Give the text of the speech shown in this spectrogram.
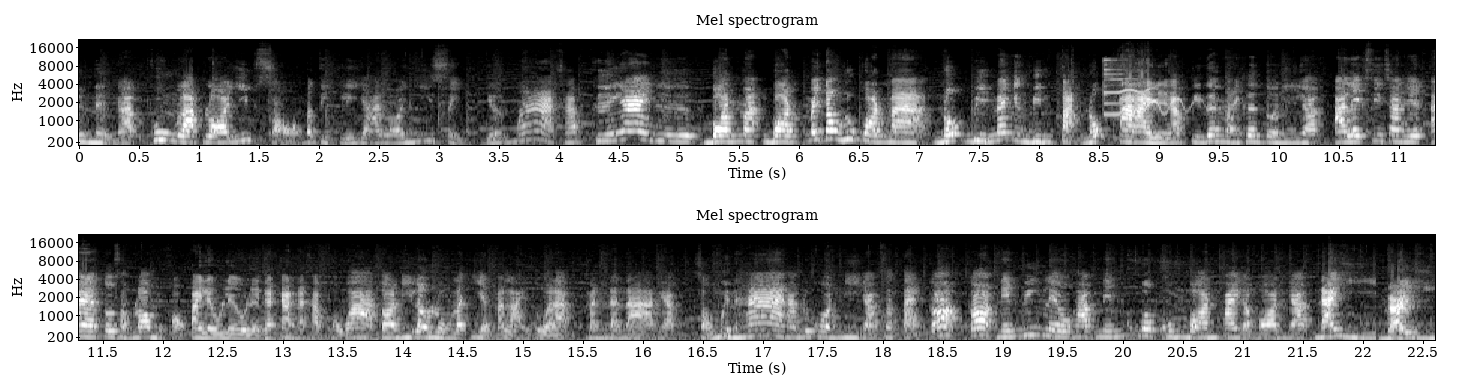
21,000ครับ พุ่งรับ122ปฏิกิริยา120เยอะมากครับ คือง่ายคือบอลมาบอลไม่ต้องลูกบอลมา นกบินแม่งยังบินปัดนกตายเลยครับปีเตอร์ไมเคิลตัวนี้ครับอเล็กซิชานเยสอะตัวสำรองผมขอไปเร็วๆเลยแล้วกันนะครับ เพราะว่าตอนนี้เราลงละเอียดมาหลายตัวละมันนานๆครับ25,000ครับทุกคนนี่ครับสแตทก็ก็เน้นวิ่งเร็วครับ เน้นควบคุมบอลไปกับบอลครับนายหีนายหี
